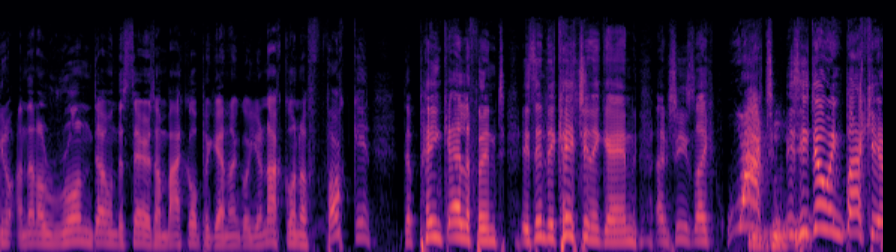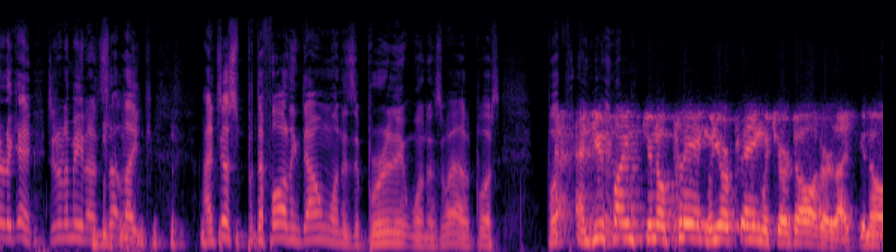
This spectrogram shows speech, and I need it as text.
you know, and then I'll run down the stairs and back up again and go, "You're not gonna fucking." The pink elephant is in the kitchen again, and she's like, "What is he doing back here again?" Do you know what I mean? And it's not like, and just but the falling down one is a brilliant one as well, but. But And you in- find, you know, playing when you're playing with your daughter, like you know,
